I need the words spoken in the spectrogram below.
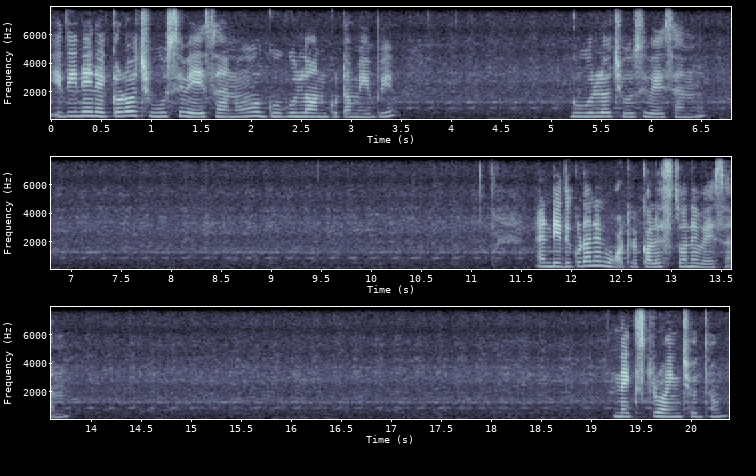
ఇది నేను ఎక్కడో చూసి వేశాను. గూగుల్లో అనుకుంటా మేబీ. గూగుల్లో చూసి వేశాను. అండ్ ఇది కూడా నేను వాటర్ కలర్స్తోనే వేశాను. నెక్స్ట్ డ్రాయింగ్ చూద్దాం.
